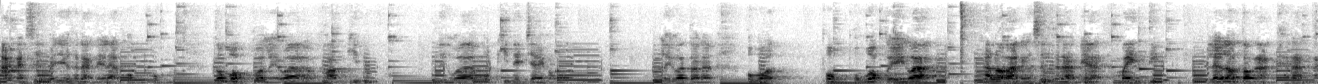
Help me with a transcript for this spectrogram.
อ่านหนังสือมาเยอะขนาดนี้แหละผมผมต้องบอกก่อนเลยว่าความคิด หรือว่าผมคิดในใจของผมเลยว่าตอนนั้น ผมบอกว่าผมผมบอกตัวเองว่า ถ้าเราอ่านหนังสือขนาดเนี้ยไม่ติดแล้วเราต้องอ่านขนาดไหน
